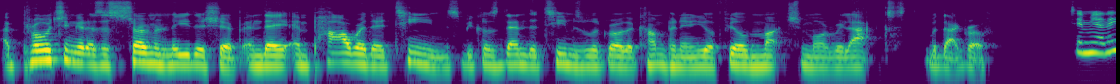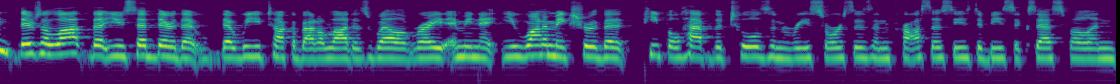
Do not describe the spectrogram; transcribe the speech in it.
approaching it as a servant leadership and they empower their teams because then the teams will grow the company and you'll feel much more relaxed with that growth Timmy, I think there's a lot that you said there that that we talk about a lot as well, right? I mean, you want to make sure that people have the tools and resources and processes to be successful, and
